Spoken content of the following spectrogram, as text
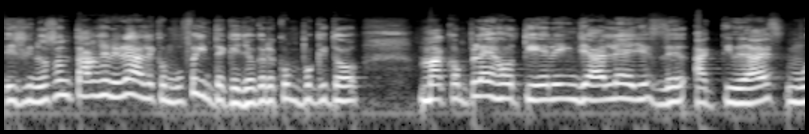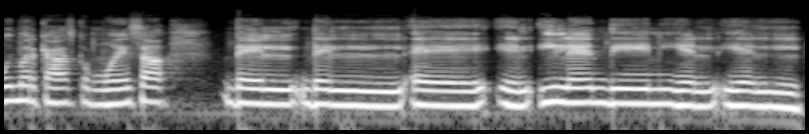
y, si no son tan generales como fintech, que yo creo que es un poquito más complejo, tienen ya leyes de actividades muy marcadas como esa del, del eh, e-lending y el, y el,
